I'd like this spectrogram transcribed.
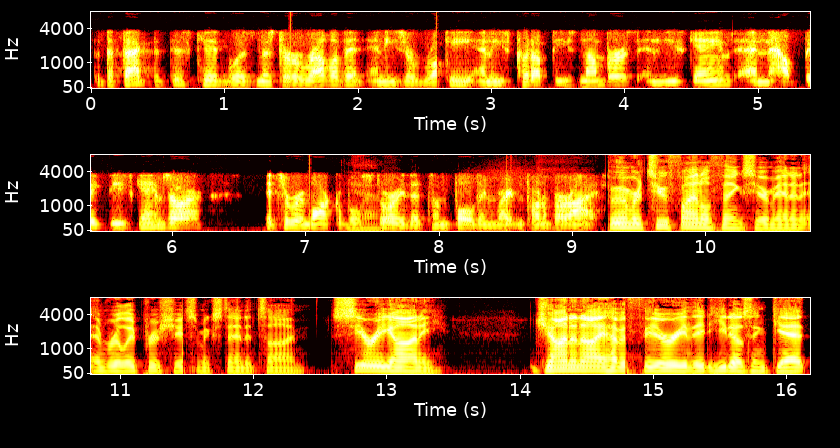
but the fact that this kid was Mr. Irrelevant and he's a rookie and he's put up these numbers in these games and how big these games are, it's a remarkable yeah. story that's unfolding right in front of our eyes. Boomer, two final things here, man, and, and really appreciate some extended time. Sirianni, John and I have a theory that he doesn't get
